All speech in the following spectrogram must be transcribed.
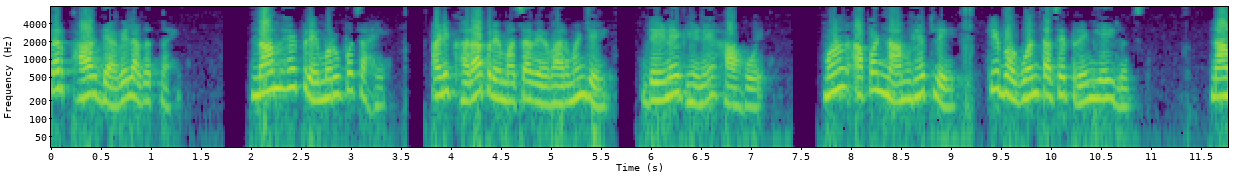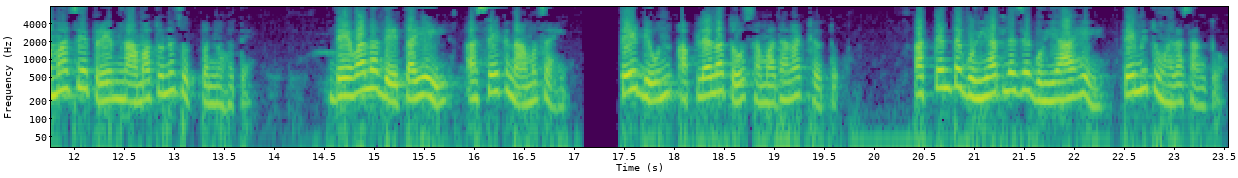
तर फार द्यावे लागत नाही. नाम हे प्रेमरूपच आहे. आणि खरा प्रेमाचा व्यवहार म्हणजे देणे घेणे हा होय. म्हणून आपण नाम घेतले की भगवंताचे प्रेम येईलच. नामाचे प्रेम नामातूनच उत्पन्न होते. देवाला देता येईल असे एक नामच आहे. ते देऊन आपल्याला तो समाधानात ठेवतो. अत्यंत गुह्यातले जे गुह्य आहे ते मी तुम्हाला सांगतो.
